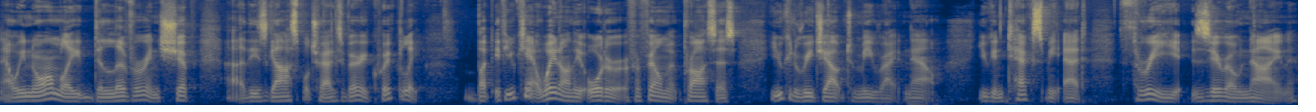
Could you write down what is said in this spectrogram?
now we normally deliver and ship uh, these gospel tracts very quickly. But if you can't wait on the order or fulfillment process, you can reach out to me right now. You can text me at 309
